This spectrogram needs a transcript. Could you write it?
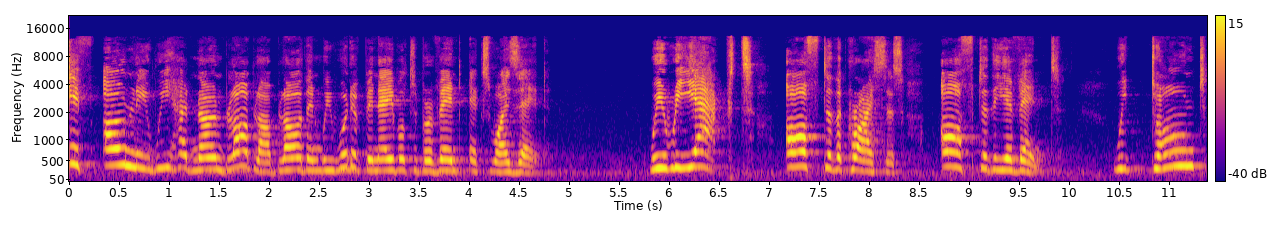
If only we had known blah, blah, blah, then we would have been able to prevent XYZ. We react after the crisis, after the event. We don't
